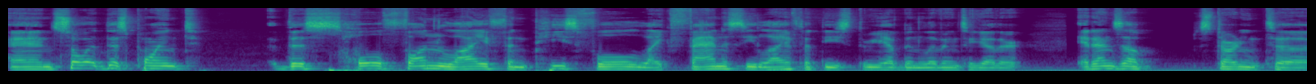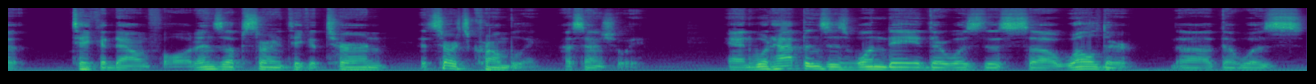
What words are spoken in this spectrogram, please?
And so at this point this whole fun life and peaceful like fantasy life that these three have been living together it ends up starting to take a downfall. It ends up starting to take a turn. It starts crumbling essentially. And what happens is one day there was this uh, welder uh, that was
